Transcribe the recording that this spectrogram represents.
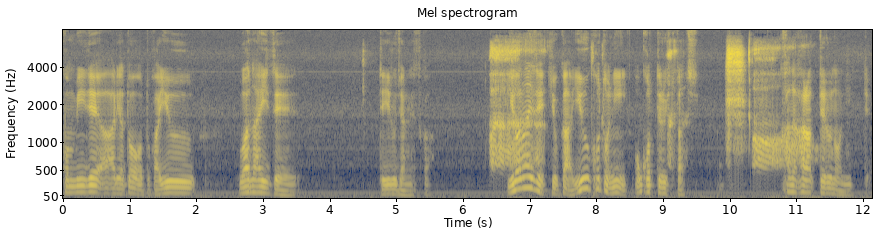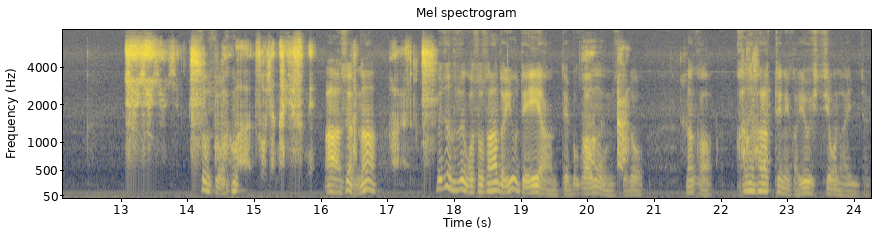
コンビニであありがとうとか言わないぜっているじゃないですか。はい言わないぜっていうか言うことに怒ってる人たち。ああ金払ってるのにって。いやいそうそうやいやいや。僕はそう。じゃないですね。ああそうやんな。はい。別に普通にごちそうさんとか言うてええやんって僕は思うんですけどなんか金払ってんねんから言う必要ないみたいな。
